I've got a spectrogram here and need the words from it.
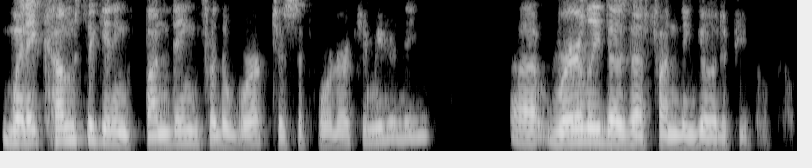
when it comes to getting funding for the work to support our community, uh, rarely does that funding go to people of color.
